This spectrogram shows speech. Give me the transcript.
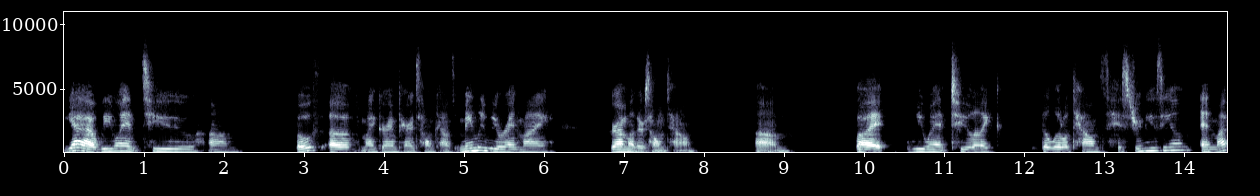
yeah we went to um, both of my grandparents' hometowns. Mainly, we were in my grandmother's hometown, um, but we went to like the little town's history museum, and my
